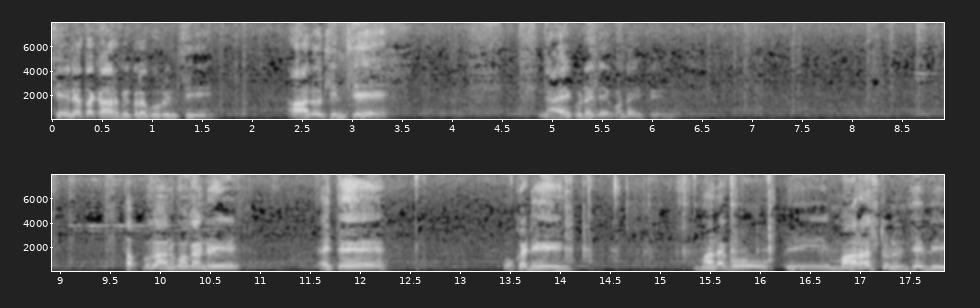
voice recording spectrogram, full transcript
చేనేత కార్మికుల గురించి ఆలోచించే నాయకుడే లేకుండా అయిపోయింది. తప్పుగా అనుకోకండి. అయితే ఒకటి మనకు ఈ మహారాష్ట్ర నుంచి వెళ్ళి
